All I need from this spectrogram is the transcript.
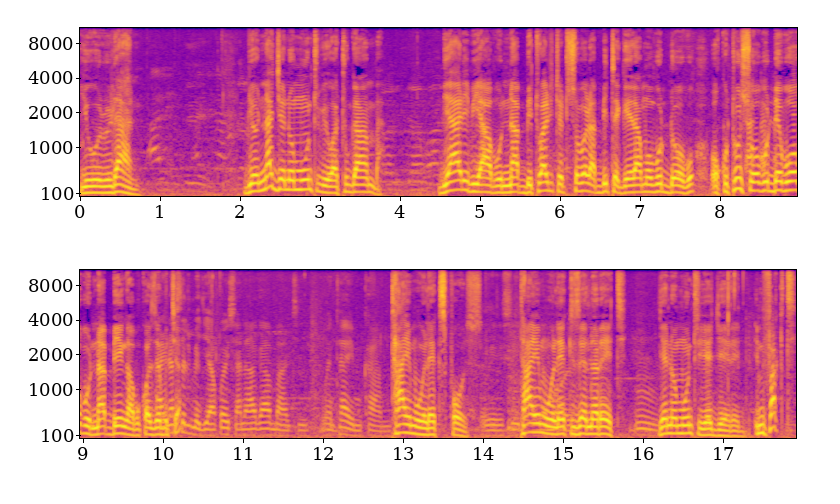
you will learn byonna gye n'omuntu bye watugamba byali bya bunnabbi twali tetusobola bitegeera mu budde obwo okutuusa obudde bw'obunnabbi nga bukoze butya. time will expose. time will exonerate. Ye n'omuntu yejeredde in fact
